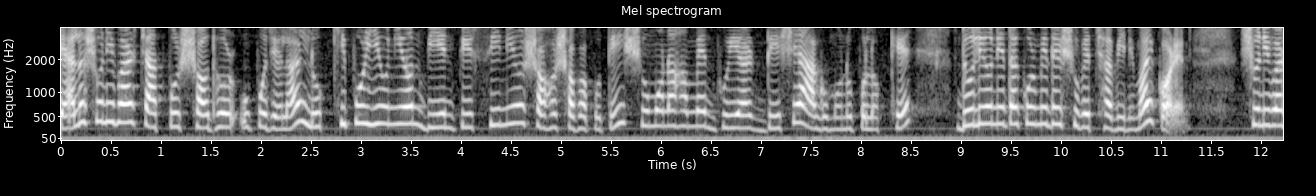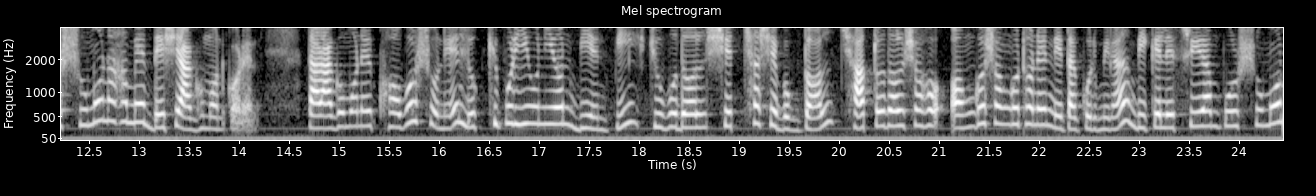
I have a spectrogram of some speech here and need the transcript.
গেল শনিবার চাঁদপুর সদর উপজেলার লক্ষ্মীপুর ইউনিয়ন বিএনপির সিনিয়র সহসভাপতি সুমন আহমেদ ভুইয়ার দেশে আগমন উপলক্ষে দলীয় নেতাকর্মীদের শুভেচ্ছা বিনিময় করেন। শনিবার সুমন আহমেদ দেশে আগমন করেন। তার আগমনের খবর শুনে লক্ষ্মীপুর ইউনিয়ন বিএনপি, যুবদল, স্বেচ্ছাসেবক দল, ছাত্রদল সহ অঙ্গ সংগঠনের নেতাকর্মীরা বিকেলে শ্রীরামপুর সুমন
